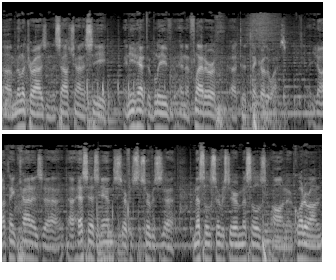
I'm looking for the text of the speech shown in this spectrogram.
uh, militarizing the South China Sea, and you'd have to believe in a flat Earth uh, to think otherwise. You know, I think China's uh, uh SSMs, surface-to-surface uh, missiles, surface-to-air missiles on uh, Cuarteron,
